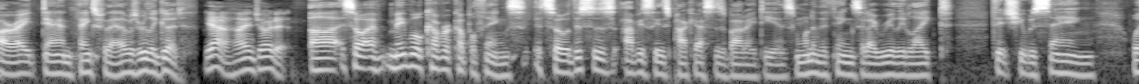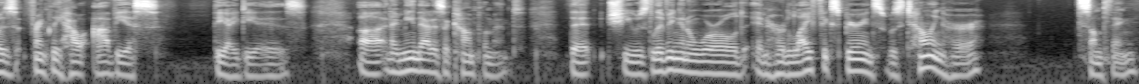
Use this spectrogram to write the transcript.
All right, Dan, thanks for that. That was really good. Yeah, I enjoyed it. Uh, so I've, maybe we'll cover a couple things. So this is obviously this podcast is about ideas, and one of the things that I really liked that she was saying was, frankly, how obvious the idea is. Uh, and I mean that as a compliment that she was living in a world and her life experience was telling her something.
